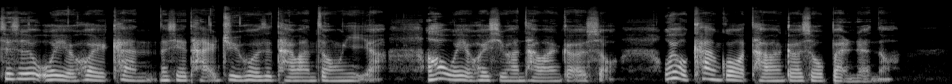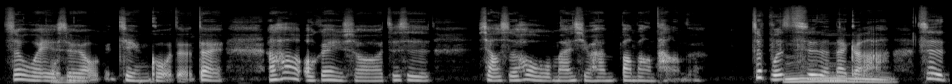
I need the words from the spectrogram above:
其实我也会看那些台剧或者是台湾综艺啊，然后我也会喜欢台湾歌手。我有看过台湾歌手本人哦，这我也是有见过的。对，然后我跟你说，就是小时候我蛮喜欢棒棒糖的，这不是吃的那个啦，是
